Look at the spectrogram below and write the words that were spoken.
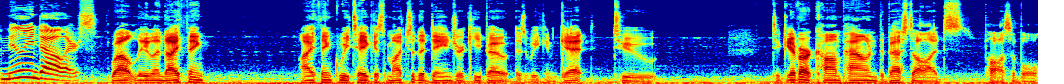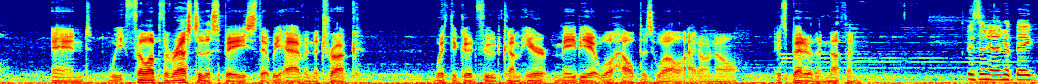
A million dollars. Well, Leland, I think I think we take as much of the danger keep out as we can get to to give our compound the best odds possible and we fill up the rest of the space that we have in the truck with the good food come here. Maybe it will help as well. I don't know. It's better than nothing. Isn't it a big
